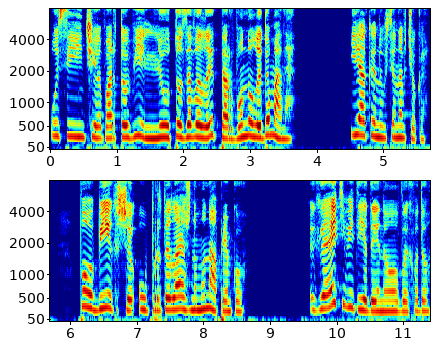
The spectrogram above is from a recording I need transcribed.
Усі інші вартові люто завели та рвонули до мене. Я кинувся навчоки, побігши у протилежному напрямку. Геть від єдиного виходу.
